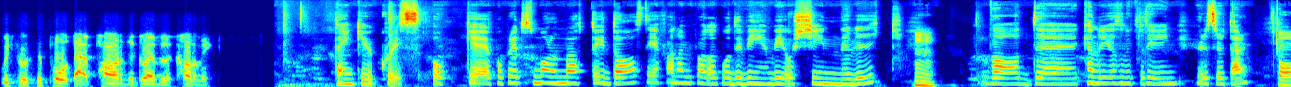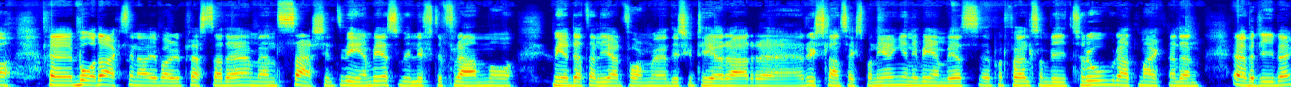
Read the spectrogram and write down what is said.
which will support that part of the global economy. Thank you Chris. Och eh, på Paretos morgonmöte idag, Stefan, har vi pratat både VNV och Kinnevik. Mm. Vad, eh, kan du ge oss en uppdatering hur det ser ut där? Ja, eh, båda aktierna har ju varit pressade, men särskilt VNV som vi lyfter fram och mer detaljerad form eh, diskuterar eh, Rysslandsexponeringen i VNVs eh, portfölj som vi tror att marknaden överdriver.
